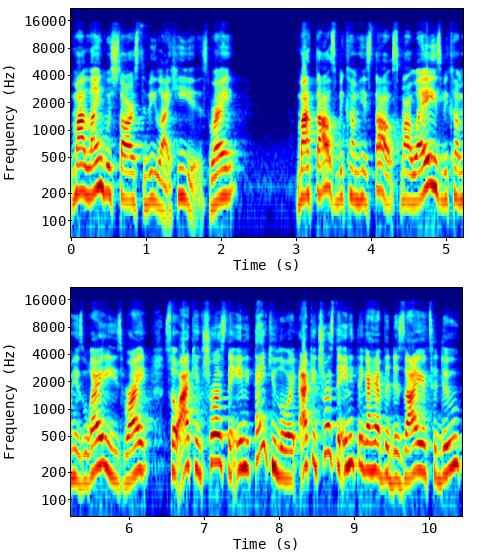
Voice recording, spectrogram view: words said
my language starts to be like his right my thoughts become his thoughts. My ways become his ways, right? So I can trust that any, thank you, Lord. I can trust that anything I have the desire to do,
